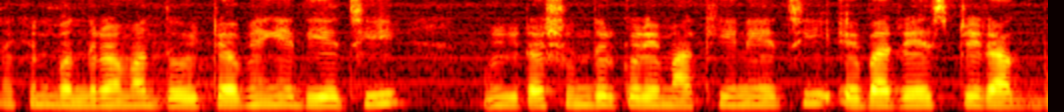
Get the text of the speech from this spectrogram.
দেখেন বন্ধুরা, আমার দইটা ভেঙে দিয়েছি। মুরগিটা সুন্দর করে মাখিয়ে নিয়েছি। এবার রেস্টে রাখব।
